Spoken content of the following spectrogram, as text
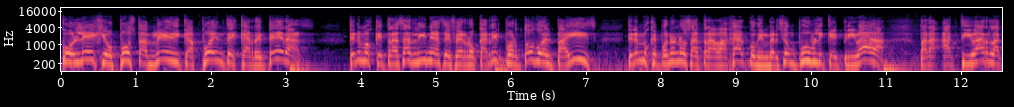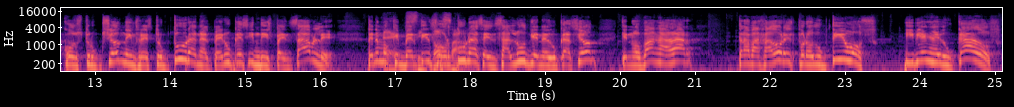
colegios, postas médicas, puentes, carreteras. Tenemos que trazar líneas de ferrocarril por todo el país tenemos que ponernos a trabajar con inversión pública y privada para activar la construcción de infraestructura en el Perú, que es indispensable. Tenemos que invertir fortunas en salud y en educación que nos van a dar trabajadores productivos y bien educados,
